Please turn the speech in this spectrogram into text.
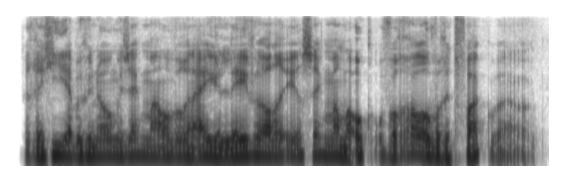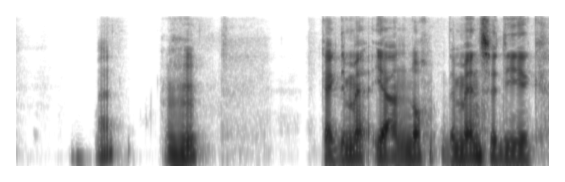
De regie hebben genomen zeg maar over hun eigen leven allereerst zeg maar, maar ook vooral over het vak. Mhm. Kijk, de, ja, nog, de mensen die ik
